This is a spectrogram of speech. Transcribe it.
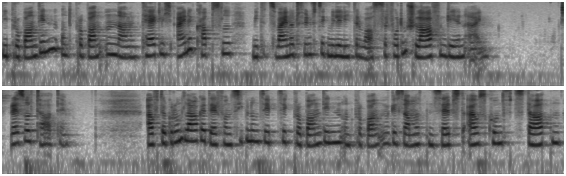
Die Probandinnen und Probanden nahmen täglich eine Kapsel mit 250 Milliliter Wasser vor dem Schlafengehen ein. Resultate auf der Grundlage der von 77 Probandinnen und Probanden gesammelten Selbstauskunftsdaten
